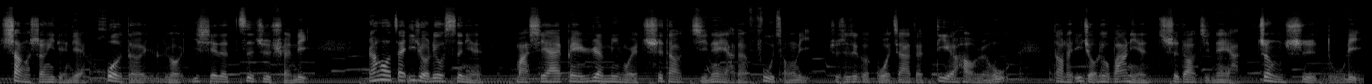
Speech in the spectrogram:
上升一点点，获得有一些的自治权利。然后在一九六四年，马西埃被任命为赤道几内亚的副总理，就是这个国家的第二号人物。到了一九六八年，赤道几内亚正式独立。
